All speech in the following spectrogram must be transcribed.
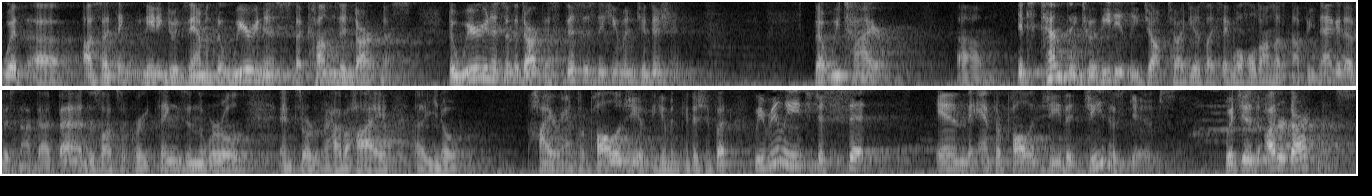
with uh, us, I think, needing to examine the weariness that comes in darkness. The weariness in the darkness, this is the human condition that we tire. Um, it's tempting to immediately jump to ideas like saying, well, hold on, let's not be negative. It's not that bad. There's lots of great things in the world, and sort of have a high, uh, you know, higher anthropology of the human condition. But we really need to just sit in the anthropology that Jesus gives, which is utter darkness.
